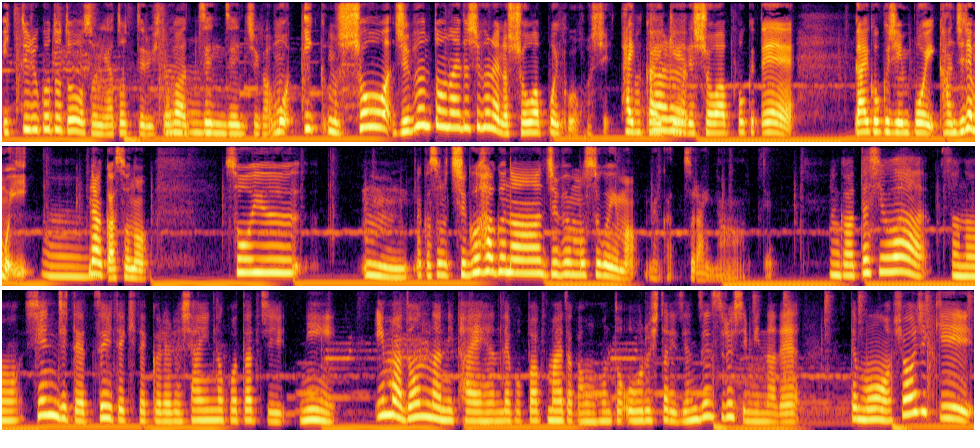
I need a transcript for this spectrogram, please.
言ってることとその雇ってる人がうんうん。全然違う、もういもう昭和自分と同い年ぐらいの昭和っぽい子が欲しい。体育会系で昭和っぽくて外国人っぽい感じでもいい、うん。なんかそのそういううん。なんかそのちぐはぐな自分もすごい今なんか辛いなってなんか私はその信じてついてきてくれる社員の子たちに今どんなに大変で「ポップアップ前とかも本当オールしたり全然するしみんなで。でも正直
